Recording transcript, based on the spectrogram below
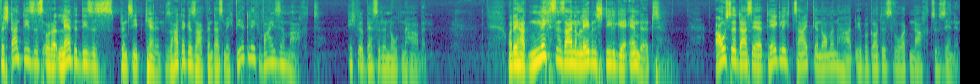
verstand dieses oder lernte dieses Prinzip kennen. So hat er gesagt, wenn das mich wirklich weise macht, ich will bessere Noten haben. Und er hat nichts in seinem Lebensstil geändert, außer dass er täglich Zeit genommen hat, über Gottes Wort nachzusinnen.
